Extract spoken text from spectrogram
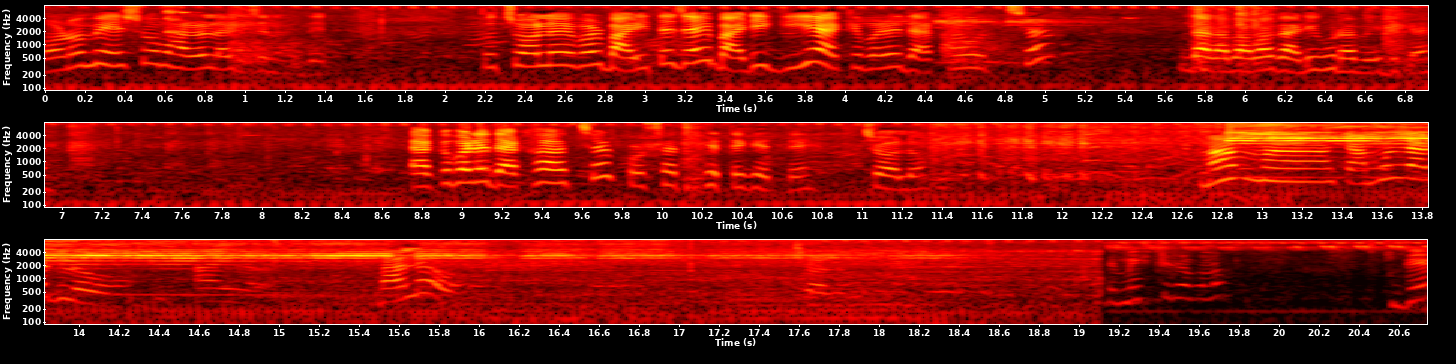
গরমে এসেও ভালো লাগছে না ওদের। তো চলো এবার বাড়িতে যাই। বাড়ি গিয়ে একেবারে দেখা হচ্ছে। দাদা বাবা গাড়ি ঘোরাবে এদিকে। একেবারে দেখা হচ্ছে প্রসাদ খেতে খেতে। চলো। মাম্মা কেমন লাগল? ভালো? চলো। মিষ্টি দেবো না দে।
